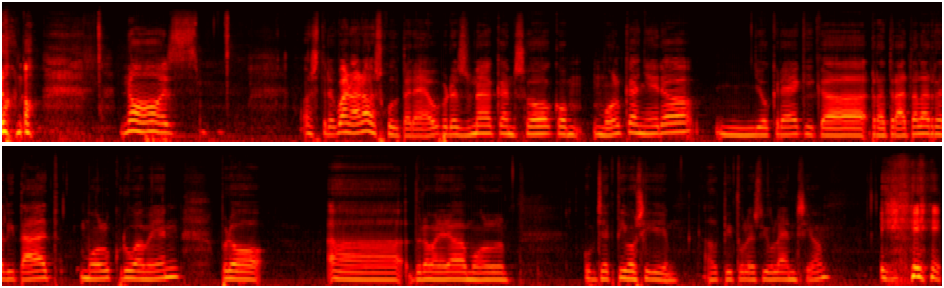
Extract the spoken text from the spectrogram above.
no, no. No, és... Ostres, bueno, ara ho escoltareu, però és una cançó com molt canyera, jo crec, i que retrata la realitat molt cruament, però uh, d'una manera molt objectiva, o sigui, el títol és violència, i,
